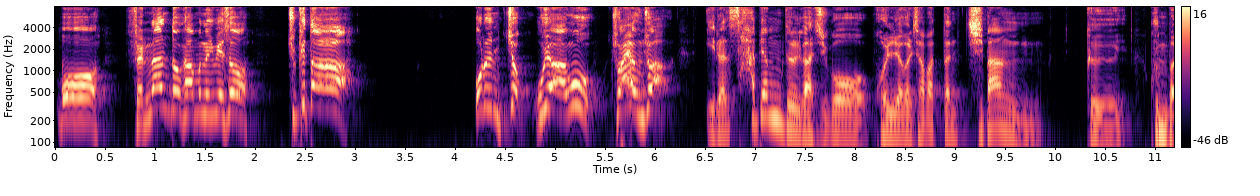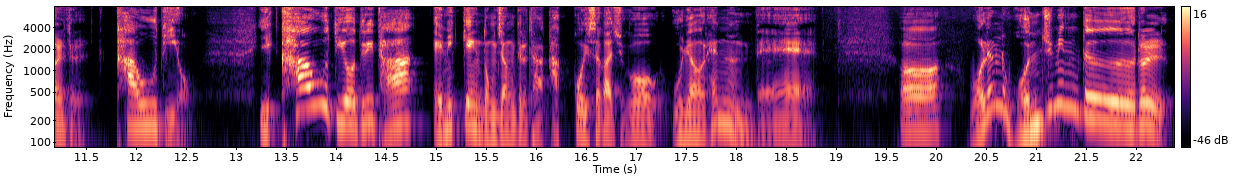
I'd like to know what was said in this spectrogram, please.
뭐 페르난도 가문을 위해서 죽겠다. 오른쪽 우양우 좌양좌 이런 사병들 가지고 권력을 잡았던 지방 그 군벌들 카우디오 이 카우디오들이 다 애니깽 농장들을 다 갖고 있어가지고 운영을 했는데 어 원래는 원주민들을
